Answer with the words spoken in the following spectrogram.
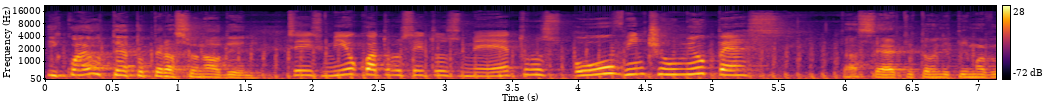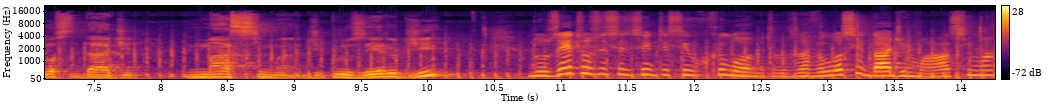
e, qual é o teto operacional dele? 6.400 metros ou 21 mil pés. Tá certo, então ele tem uma velocidade máxima de cruzeiro de 265 km. A velocidade máxima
